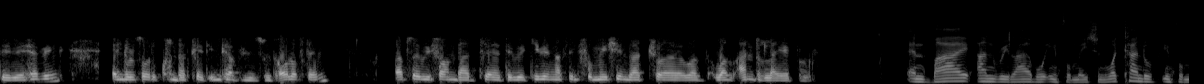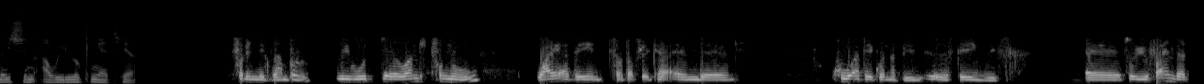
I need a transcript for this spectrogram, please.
they were having and also conducted interviews with all of them. That's why we found that uh, they were giving us information that uh, was, was unreliable. And by unreliable information, what kind of information are we looking at here? For an example, we would uh, want to know why are they in South Africa and uh, who are they going to be uh, staying with. Uh, so you find that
